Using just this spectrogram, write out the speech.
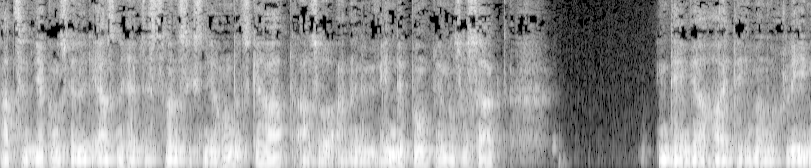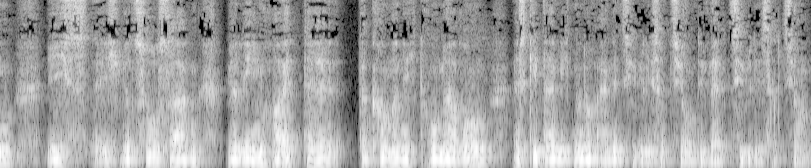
hat sein Wirkungsfeld in der ersten Hälfte des 20. Jahrhunderts gehabt, also an einem Wendepunkt, wenn man so sagt in dem wir heute immer noch leben. Ich, ich würde so sagen, wir leben heute, da kommen wir nicht drum herum. Es gibt eigentlich nur noch eine Zivilisation, die Weltzivilisation.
